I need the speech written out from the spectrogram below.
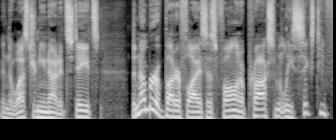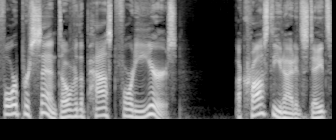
In the western United States, the number of butterflies has fallen approximately 64% over the past 40 years. Across the United States,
